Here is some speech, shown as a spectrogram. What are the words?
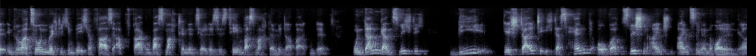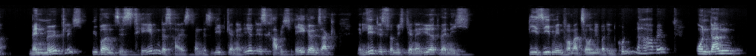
Informationen möchte ich in welcher Phase abfragen? Was macht tendenziell das System? Was macht der Mitarbeitende? Und dann ganz wichtig, wie gestalte ich das Handover zwischen einzelnen Rollen? Ja, wenn möglich, über ein System. Das heißt, wenn das Lead generiert ist, habe ich Regeln, sag, ein Lead ist für mich generiert, wenn ich die sieben Informationen über den Kunden habe. Und dann,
